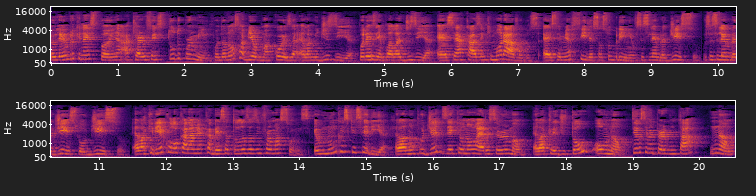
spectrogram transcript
Eu lembro que na Espanha a Carrie fez tudo por mim. Quando eu não sabia alguma coisa, ela me dizia. Por exemplo, ela dizia: Essa é a casa em que morávamos. Essa é minha filha, sua sobrinha. Você se lembra disso? Você se lembra disso ou disso? Ela queria colocar na minha cabeça todas as informações. Eu nunca esqueceria. Ela não podia dizer que eu não era o seu irmão. Ela acreditou ou não? Se você me perguntar, não,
